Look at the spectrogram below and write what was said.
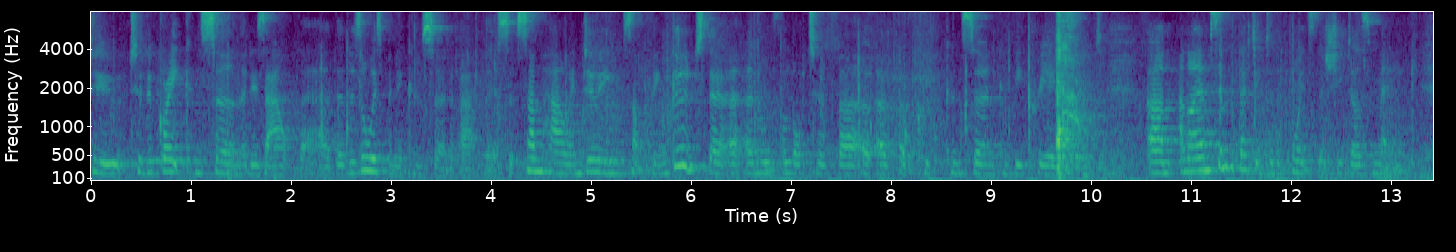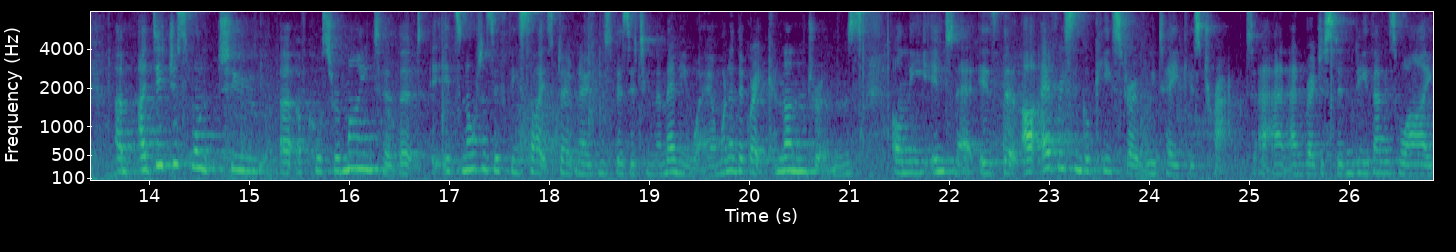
to, to the great concern that is out there, that there's always been a concern about this, that somehow in doing something good, there an awful lot of, uh, of, of concern can be created. Um, and I am sympathetic to the points that she does make. Um, I did just want to, uh, of course, remind her that it's not as if these sites don't know who's visiting them anyway. And one of the great conundrums on the internet is that our, every single keystroke we take is tracked and, and registered. Indeed, that is why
